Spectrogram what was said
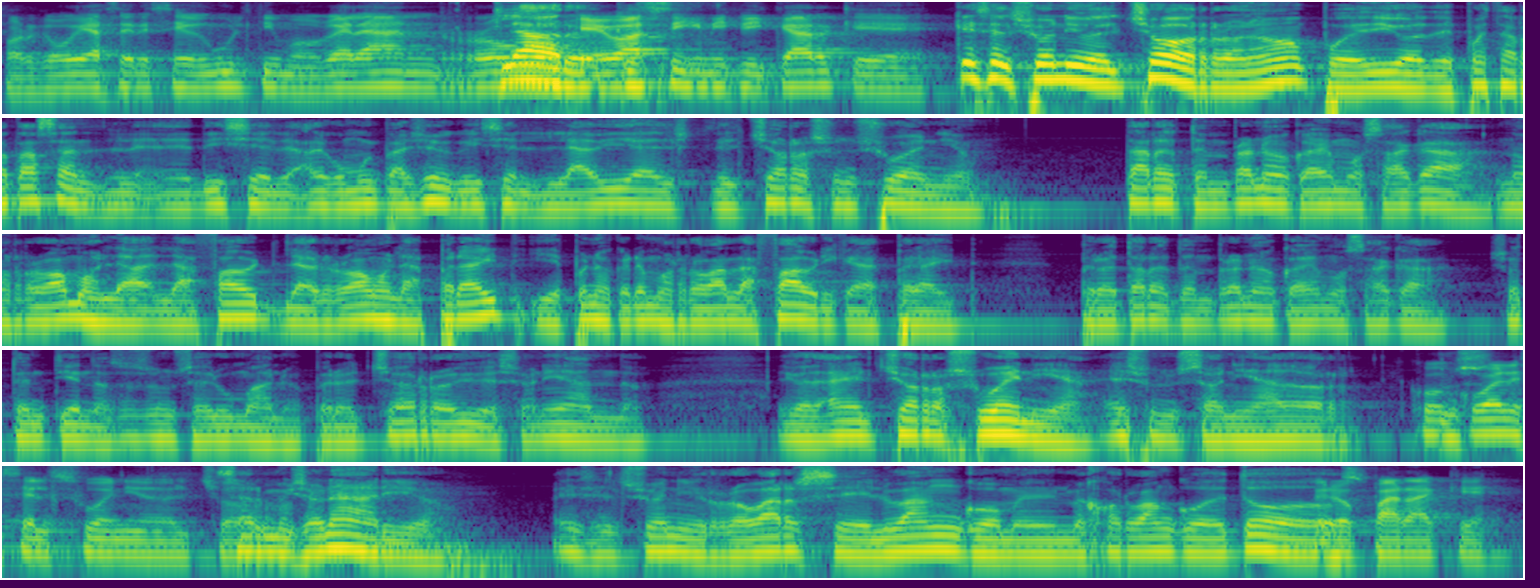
porque voy a hacer ese último gran robo Claro, que va que a significar que... Que es el sueño del chorro, ¿no? Pues digo, después Tartaza le- dice algo muy parecido que dice, la vida del, del chorro es un sueño. Tarde o temprano caemos acá, nos robamos la, la, robamos la Sprite y después nos queremos robar la fábrica de Sprite. Pero tarde o temprano caemos acá. Yo te entiendo, sos un ser humano, pero el chorro vive soñando. Digo, también el chorro sueña, es un soñador. Un- ¿Cuál es el sueño del chorro? ser millonario. Es el sueño y robarse el banco, el mejor banco de todos. ¿Pero para qué?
